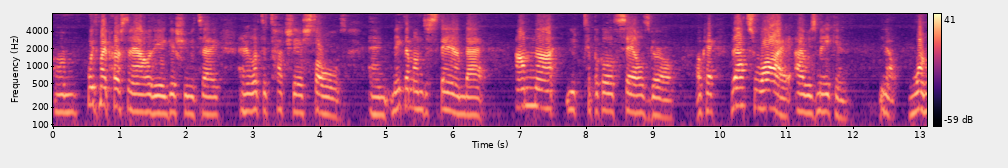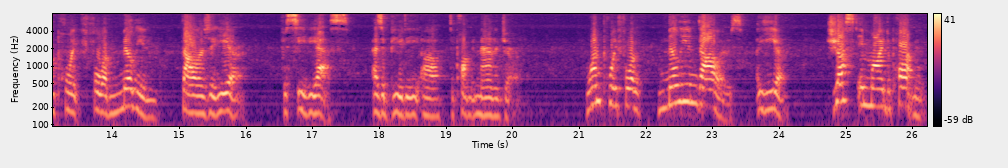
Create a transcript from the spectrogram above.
um, with my personality, I guess you would say. And I love to touch their souls and make them understand that I'm not your typical sales girl. Okay, that's why I was making, you know, 1.4 million dollars a year for CVS as a beauty uh, department manager. 1.4 million dollars a year just in my department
